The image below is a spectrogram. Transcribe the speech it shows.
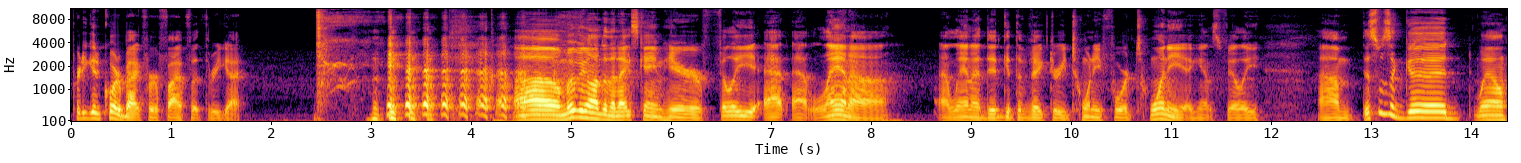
pretty good quarterback for a five foot three guy. uh, moving on to the next game here Philly at Atlanta. Atlanta did get the victory 24 20 against Philly. Um, this was a good, well,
